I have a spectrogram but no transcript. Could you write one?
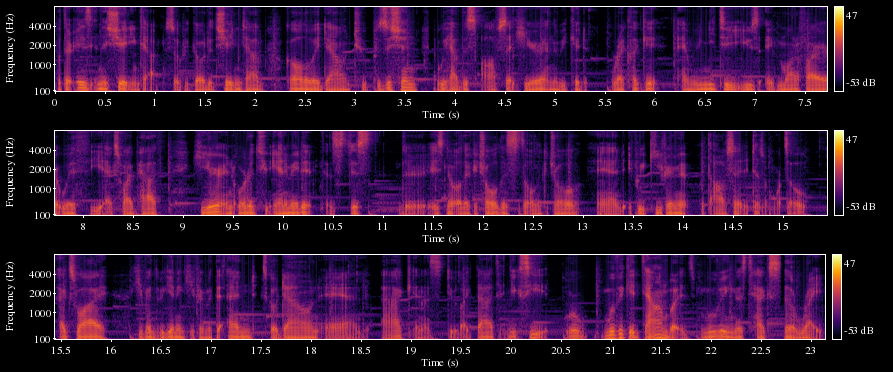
but there is in the shading tab. So if we go to the shading tab, go all the way down to position. We have this offset here and then we could right click it and we need to use a modifier with the XY path here in order to animate it. It's just there is no other control. This is the only control. And if we keyframe it with the offset, it doesn't work. So XY, keyframe at the beginning, keyframe at the end. Let's go down and back and let's do like that. And you can see we're moving it down, but it's moving this text to the right.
